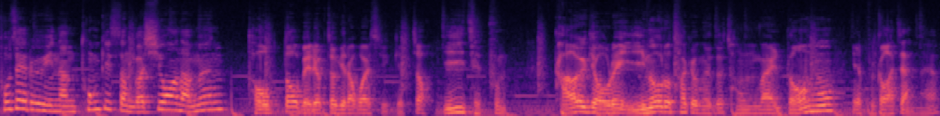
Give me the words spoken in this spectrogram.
소재로 인한 통기성과 시원함은 더욱더 매력적이라고 할 수 있겠죠. 이 제품 가을 겨울에 이너로 착용해도 정말 너무 예쁠 것 같지 않나요?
